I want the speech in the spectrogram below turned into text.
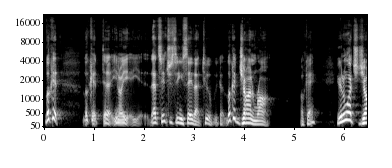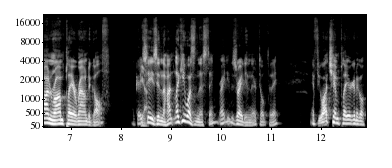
Look at, look at, uh, you know, that's interesting. You say that too because look at Jon Rahm. Okay, you're gonna watch Jon Rahm play a round of golf. Okay, yeah. say he's in the hunt like he was in this thing, right? He was right in there till today. If you watch him play, you're gonna go,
